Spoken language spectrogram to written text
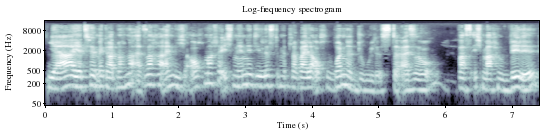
Ja, jetzt fällt mir gerade noch eine Sache ein, die ich auch mache. Ich nenne die Liste mittlerweile auch Wanna-Do-Liste, also was ich machen will.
